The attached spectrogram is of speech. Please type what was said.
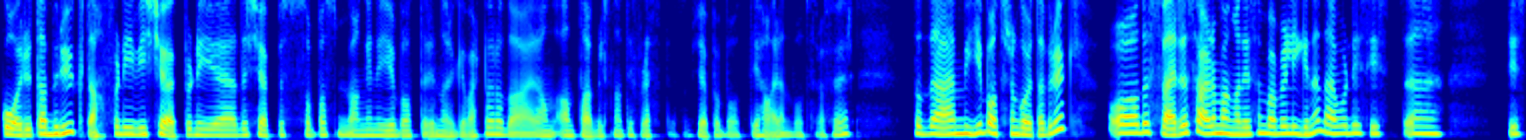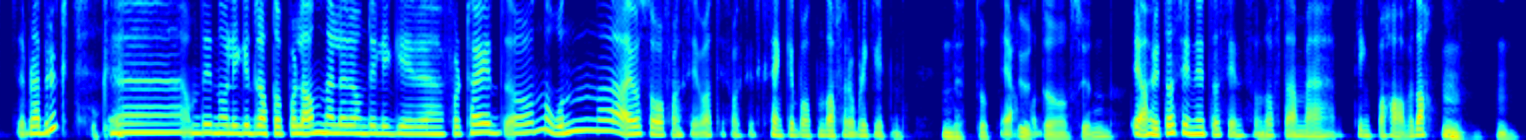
går ut av bruk, da, fordi vi kjøper nye Det kjøpes såpass mange nye båter i Norge hvert år, og da er an- antagelsen at de fleste som kjøper båt, de har en båt fra før. Så det er mye båter som går ut av bruk, og dessverre så er det mange av de som bare blir liggende der hvor de sist, eh, sist ble brukt. Okay. Eh, om de nå ligger dratt opp på land, eller om de ligger eh, fortøyd, og noen er jo så offensive at de faktisk senker båten da for å bli kvitt den. Nettopp. Ja, og- Ut av synd. Ja, ut av synd, ut av synd, som det ofte er med ting på havet, da. Mm. Mm.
